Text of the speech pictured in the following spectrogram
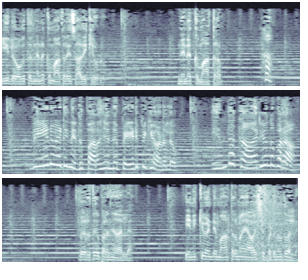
ഈ ലോകത്ത് നിനക്ക് മാത്രമേ സാധിക്കുകയുള്ളൂ. നിനക്ക് മാത്രം. വേണുവേടി വേണുവേട്ടൻ ഇത് പറഞ്ഞെന്നെ പേടിപ്പിക്കുകയാണല്ലോ എന്താ കാര്യമെന്ന് പറ. വെറുതെ പറഞ്ഞതല്ല. എനിക്ക് വേണ്ടി മാത്രമായി ആവശ്യപ്പെടുന്നതുമല്ല.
